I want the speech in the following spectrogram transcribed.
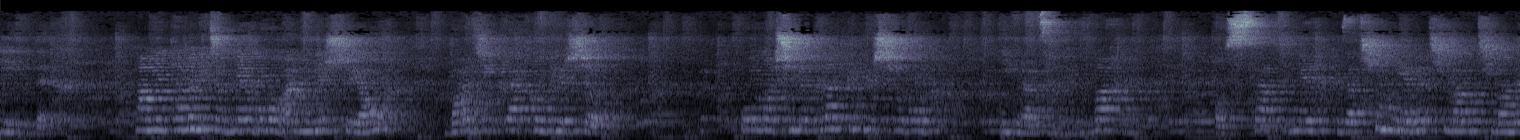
i wdech. Pamiętamy, nie ciągniemy głową ani nie szyją, bardziej klatką piersiową. Unosimy klatkę piersiową i wracamy. Dwa, ostatnie. Zatrzymujemy, trzymamy, trzymamy.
